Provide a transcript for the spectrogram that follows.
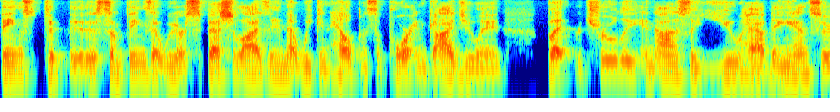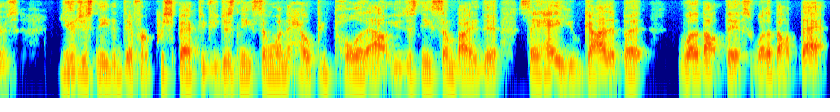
things to there's some things that we are specialized in that we can help and support and guide you in. But truly and honestly, you have the answers. You Yeah. just need a different perspective. You just need someone to help you pull it out. You just need somebody to say, "Hey, you got it, but what about this? What about that?"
